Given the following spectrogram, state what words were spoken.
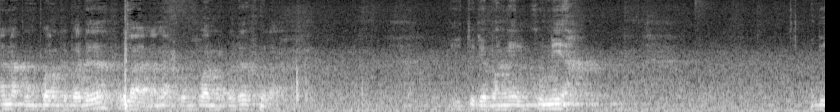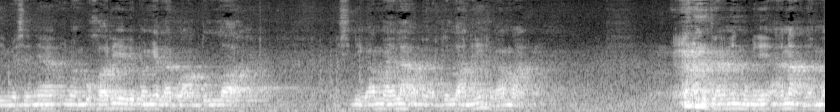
anak perempuan kepada fulan anak perempuan kepada fulan itu dia panggil kunyah jadi misalnya Imam Bukhari dia panggil Abu Abdullah. Di sini ramailah Abu Abdullah ni, ramai. Kerana mempunyai anak nama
